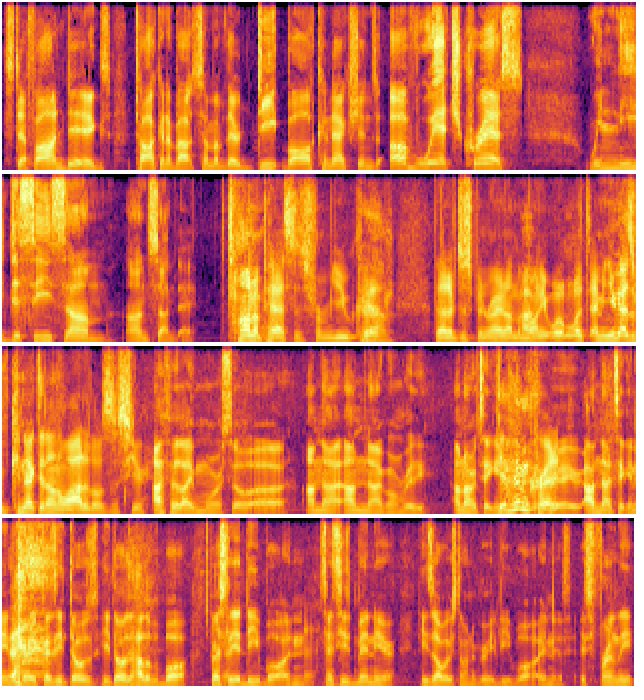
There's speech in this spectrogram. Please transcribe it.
Stefon Diggs talking about some of their deep ball connections, of which, Chris, we need to see some on Sunday. Ton of passes from you, Kirk. Yeah that have just been right on the I, money. What, what, I mean, you guys have connected on a lot of those this year. I feel like more so. Uh, I'm not. I'm not going to really. I'm not to take give him credit. credit. I'm not taking any credit because he throws he throws a hell of a ball, especially yeah. a deep ball. And yeah. since he's been here, he's always thrown a great deep ball. And it's, it's friendly.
